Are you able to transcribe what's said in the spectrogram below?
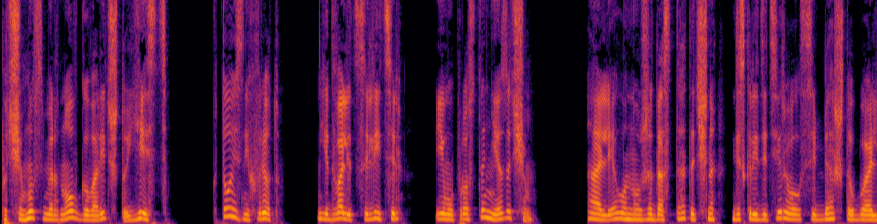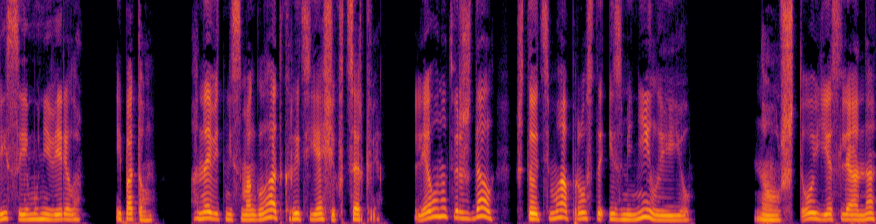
Почему Смирнов говорит, что есть? Кто из них врет? Едва ли целитель, ему просто незачем. А Леон уже достаточно дискредитировал себя, чтобы Алиса ему не верила. И потом, она ведь не смогла открыть ящик в церкви. Леон утверждал, что тьма просто изменила ее. Но что, если она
